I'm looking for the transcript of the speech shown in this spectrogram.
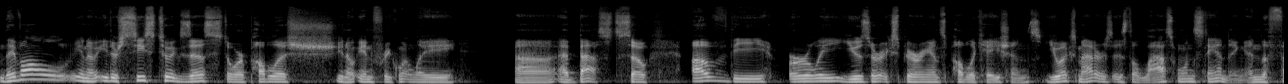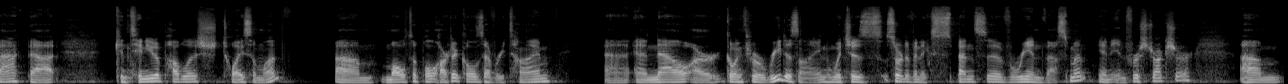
they've all you know either ceased to exist or publish you know infrequently uh, at best. So of the early user experience publications, UX Matters is the last one standing, and the fact that continue to publish twice a month, um, multiple articles every time. Uh, and now are going through a redesign, which is sort of an expensive reinvestment in infrastructure, um,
